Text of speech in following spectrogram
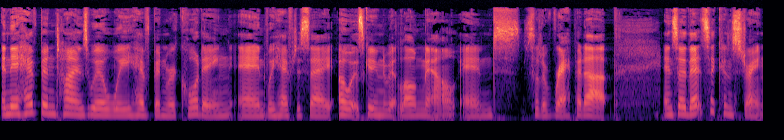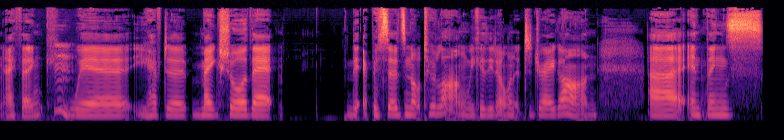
and there have been times where we have been recording and we have to say, "Oh, it's getting a bit long now," and sort of wrap it up. And so that's a constraint, I think, mm. where you have to make sure that the episode's not too long because you don't want it to drag on. Uh, and things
